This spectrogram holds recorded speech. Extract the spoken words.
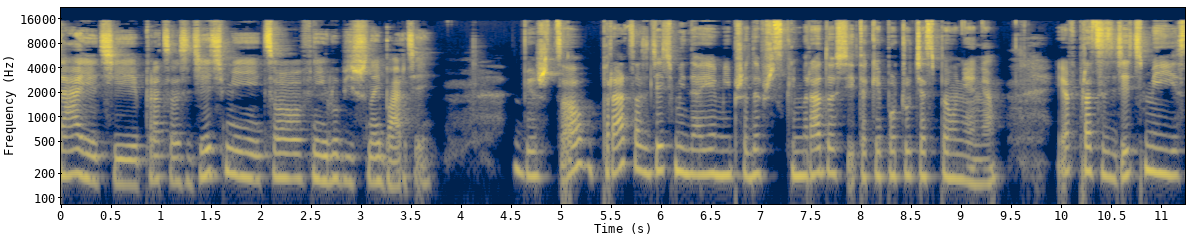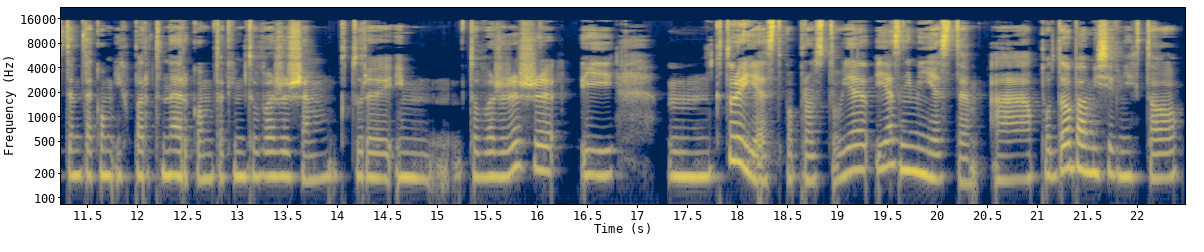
daje ci praca z dziećmi, co w niej lubisz najbardziej? Wiesz co? Praca z dziećmi daje mi przede wszystkim radość i takie poczucie spełnienia. Ja w pracy z dziećmi jestem taką ich partnerką, takim towarzyszem, który im towarzyszy i mm, który jest po prostu. Ja, ja z nimi jestem, a podoba mi się w nich to,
